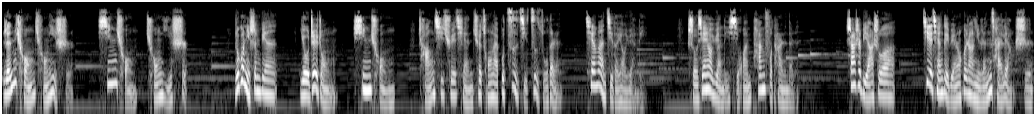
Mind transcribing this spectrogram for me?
人穷穷一时，心穷穷一世。”如果你身边，有这种心穷、长期缺钱却从来不自给自足的人，千万记得要远离。首先要远离喜欢攀附他人的人。莎士比亚说：“借钱给别人会让你人财两失，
